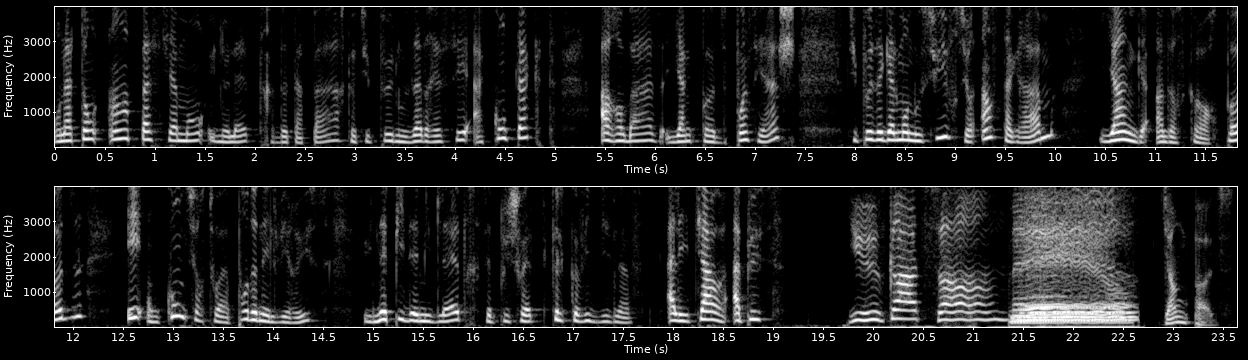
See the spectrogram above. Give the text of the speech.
on attend impatiemment une lettre de ta part que tu peux nous adresser à contact youngpods.ch. Tu peux également nous suivre sur Instagram, young underscore pods, et on compte sur toi pour donner le virus. Une épidémie de lettres, c'est plus chouette que le Covid-19. Allez, ciao, à plus You've got some mail. Young Pods.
